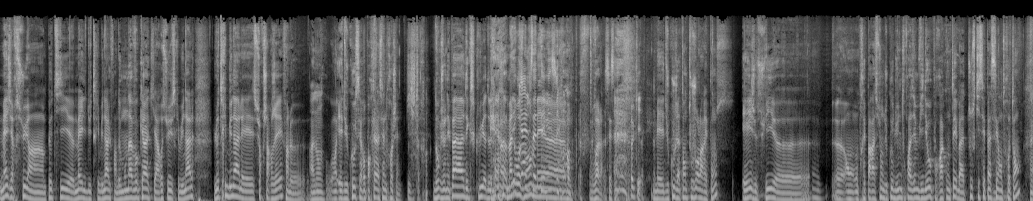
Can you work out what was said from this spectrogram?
Mais j'ai reçu un petit euh, mail du tribunal, enfin de mon avocat qui a reçu du tribunal. Le tribunal est surchargé, enfin le. Ah non. Et du coup, c'est reporté à la semaine prochaine. Donc je n'ai pas d'exclu à donner, malheureusement. Mais euh, bon, voilà, c'est ça. ok. Mais du coup, j'attends toujours la réponse. Et je suis euh, euh, en, en préparation du coup d'une troisième vidéo pour raconter bah, tout ce qui s'est passé entre temps. Ouais.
